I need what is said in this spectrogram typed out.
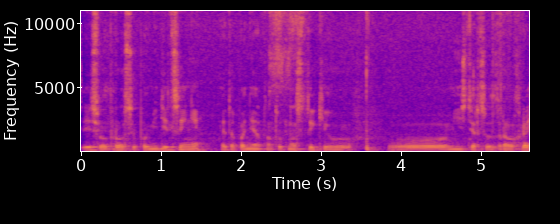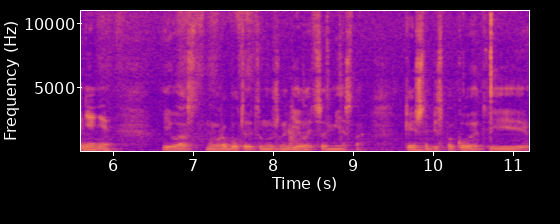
Есть вопросы по медицине, это понятно, тут на стыке у, у Министерства здравоохранения, и вас, ну, работу эту нужно делать совместно конечно, беспокоит и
